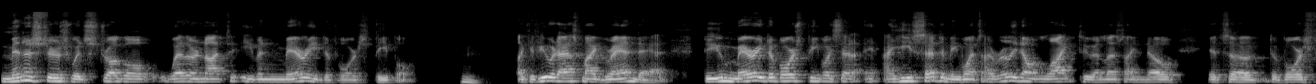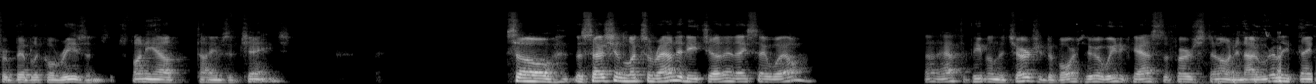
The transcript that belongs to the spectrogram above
ministers would struggle whether or not to even marry divorced people. Hmm. Like if you would ask my granddad, "Do you marry divorced people?" He said, I, "He said to me once, I really don't like to unless I know it's a divorce for biblical reasons." It's funny how times have changed. So the session looks around at each other and they say, Well, about half the people in the church are divorced. Who are we to cast the first stone? And I really think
